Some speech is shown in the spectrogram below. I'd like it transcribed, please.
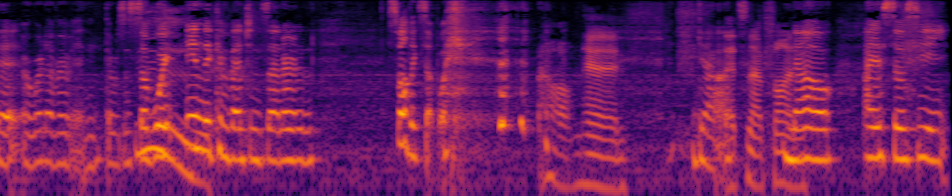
it or whatever, and there was a Subway mm. in the convention center, and it smelled like Subway. Oh man, yeah. that's not fun. No, I associate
